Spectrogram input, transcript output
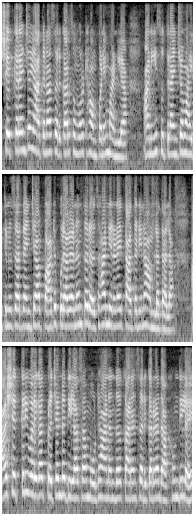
शेतकऱ्यांच्या यातना सरकारसमोर ठामपणे मांडल्या आणि सूत्रांच्या माहितीनुसार त्यांच्या पाठपुराव्यानंतरच हा निर्णय तातडीनं अंमलात आला. आज शेतकरी वर्गात प्रचंड दिलासा मोठा आनंद कारण सरकारनं दाखवून दिलंय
